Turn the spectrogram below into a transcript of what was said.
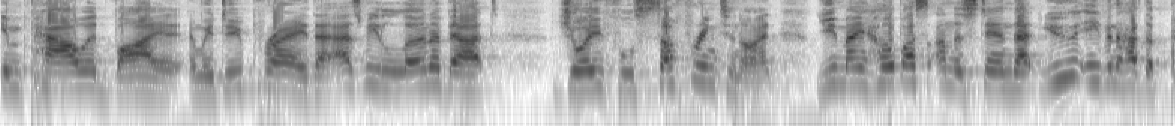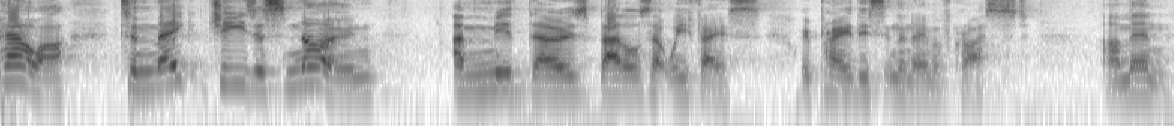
empowered by it. And we do pray that as we learn about joyful suffering tonight, you may help us understand that you even have the power to make Jesus known amid those battles that we face. We pray this in the name of Christ. Amen.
